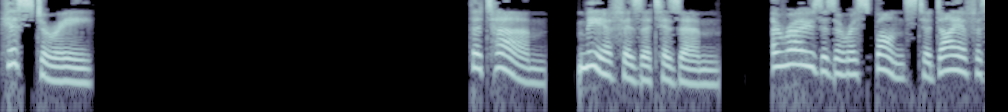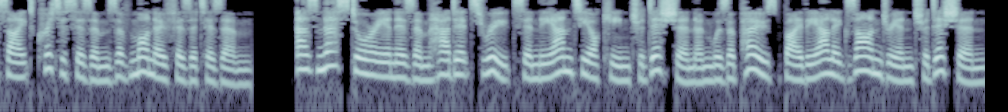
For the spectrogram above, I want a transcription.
History The term, miaphysitism, arose as a response to Diophysite criticisms of monophysitism. As Nestorianism had its roots in the Antiochene tradition and was opposed by the Alexandrian tradition,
